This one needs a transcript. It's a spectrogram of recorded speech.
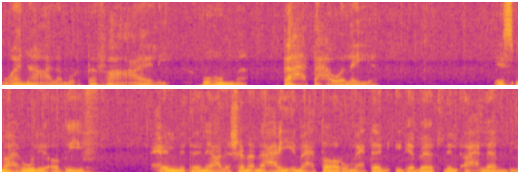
وأنا على مرتفع عالي وهم تحت حواليا. اسمحوا لي أضيف حلم تاني علشان أنا حقيقي محتار ومحتاج إجابات للأحلام دي.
